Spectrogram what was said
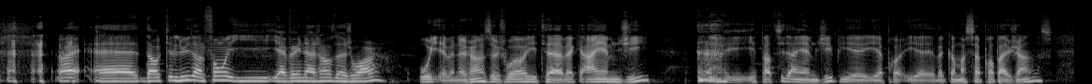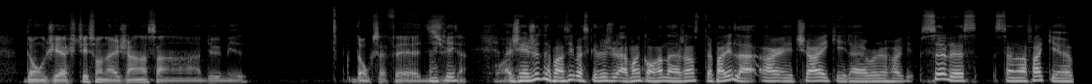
ouais, euh, donc, lui, dans le fond, il, il avait une agence de joueurs. Oui, il y avait une agence de joueurs. Il était avec IMG. il est parti d'IMG, puis il, a avait commencé sa propre agence. Donc, j'ai acheté son agence en 2000. Donc, ça fait 18 OK. ans. Ouais. Je viens juste de penser, parce que là, je- avant qu'on rentre dans l'agence, tu as parlé de la RHI, qui est la Roller Hockey. Ça, c'est une affaire qui n'a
